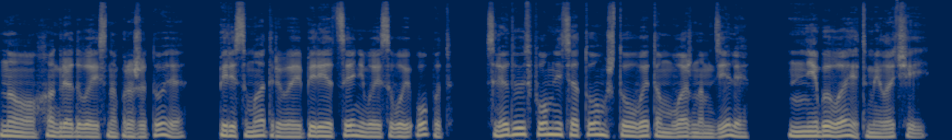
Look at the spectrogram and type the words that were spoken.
Но, оглядываясь на прожитое, пересматривая, переоценивая свой опыт, следует помнить о том, что в этом важном деле не бывает мелочей.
